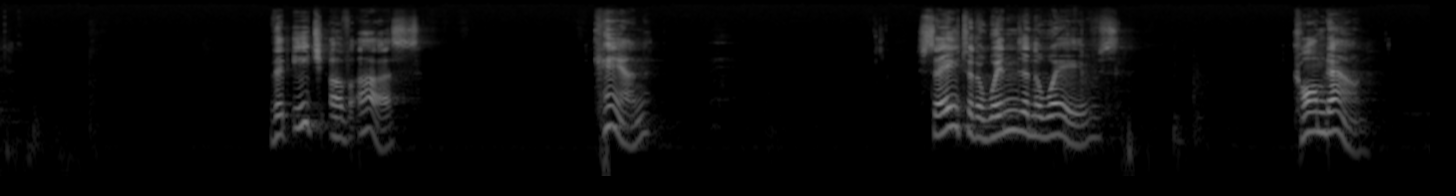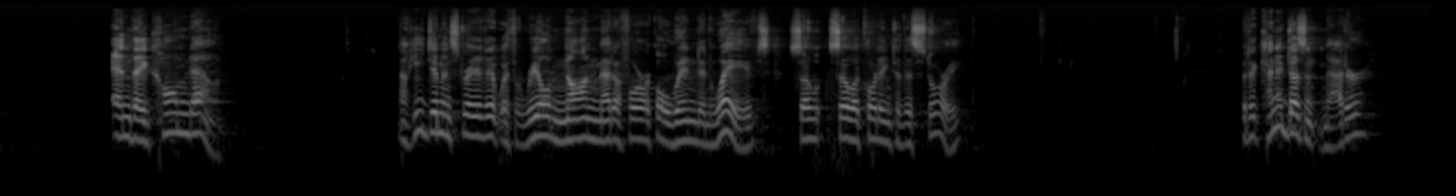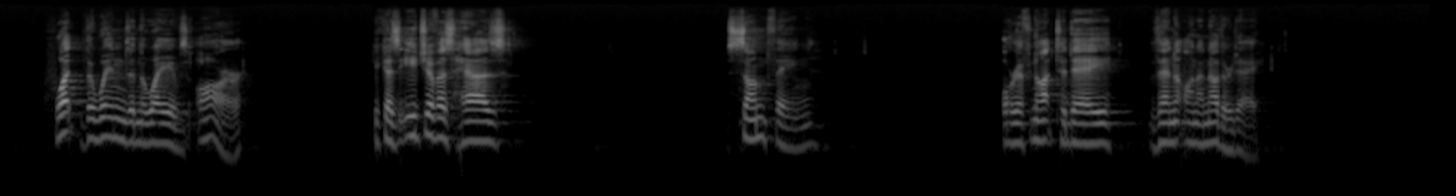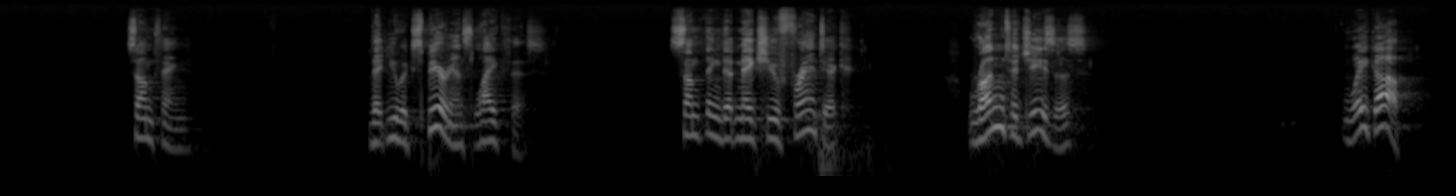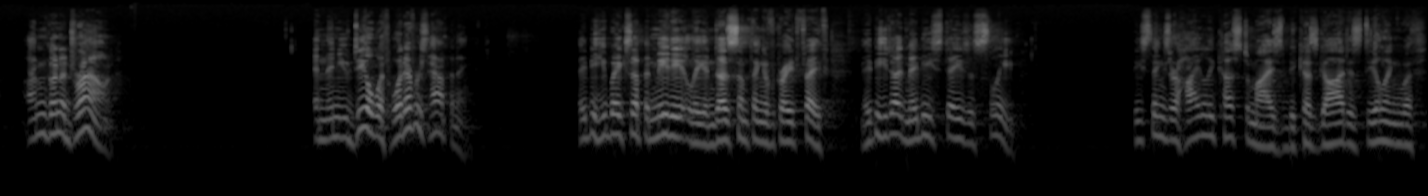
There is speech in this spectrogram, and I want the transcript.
that each of us can say to the wind and the waves, calm down. And they calm down. Now, he demonstrated it with real non metaphorical wind and waves, so, so according to this story. But it kind of doesn't matter what the wind and the waves are, because each of us has something, or if not today, then on another day. Something that you experience like this. Something that makes you frantic. Run to Jesus. Wake up. I'm going to drown. And then you deal with whatever's happening. Maybe he wakes up immediately and does something of great faith. Maybe he does, maybe he stays asleep. These things are highly customized because God is dealing with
